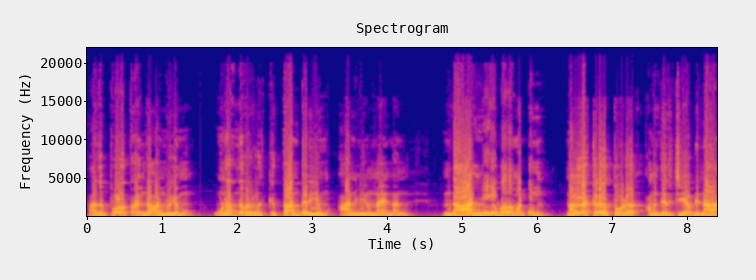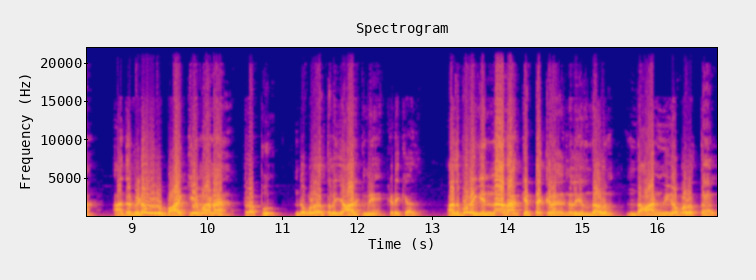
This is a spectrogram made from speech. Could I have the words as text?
அது போலத்தான் இந்த ஆன்மீகமும். உணர்ந்தவர்களுக்குத்தான் தெரியும் ஆன்மீகம்னா என்னன்னு. இந்த ஆன்மீக பலம் மட்டும் நல்ல கிரகத்தோட அமைஞ்சிருச்சு அப்படின்னா அதை விட ஒரு பாக்கியமான பிறப்பு இந்த உலகத்தில் யாருக்குமே கிடைக்காது. அதுபோல என்னதான் கெட்ட கிரகங்கள் இருந்தாலும் இந்த ஆன்மீக பலத்தால்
